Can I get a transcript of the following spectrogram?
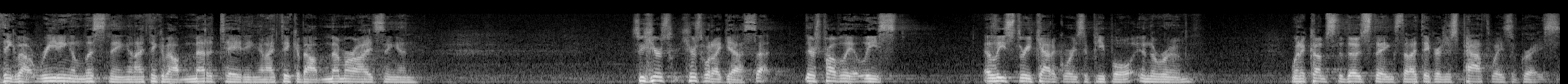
I think about reading and listening, and I think about meditating, and I think about memorizing. And so here's, here's what I guess. Uh, there's probably at least, at least three categories of people in the room when it comes to those things that I think are just pathways of grace.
